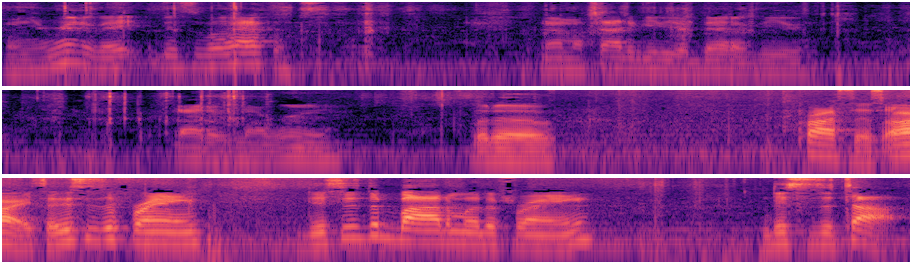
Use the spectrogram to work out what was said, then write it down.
when you renovate, this is what happens. Now I'm gonna try to give you a better view. Not of my room, but of process. All right, so this is the frame. This is the bottom of the frame. This is the top.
